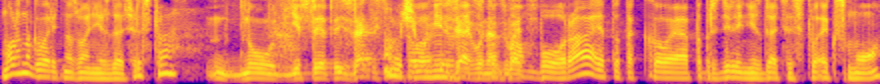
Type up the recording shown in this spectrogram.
Можно говорить название издательства? Ну, если это издательство, ну, почему нельзя его назвать? Бомбора. Это такое подразделение издательства «Эксмо».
